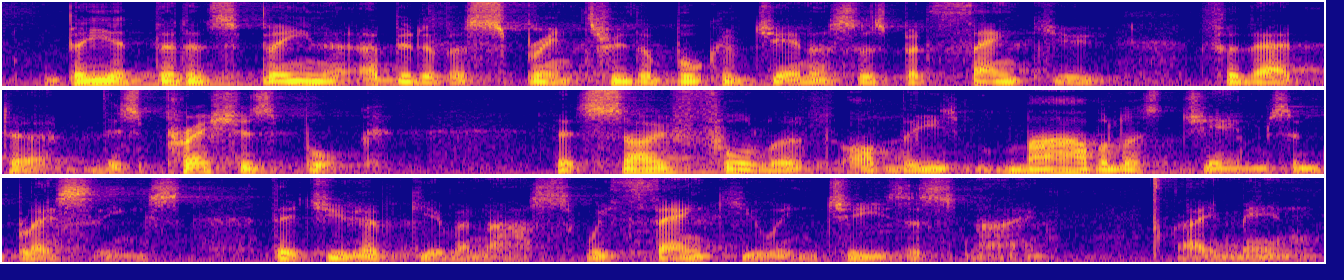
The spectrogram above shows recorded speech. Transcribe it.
Be it that it's been a bit of a sprint through the book of Genesis, but thank you for that, uh, this precious book that's so full of, of these marvelous gems and blessings that you have given us. We thank you in Jesus' name. Amen.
